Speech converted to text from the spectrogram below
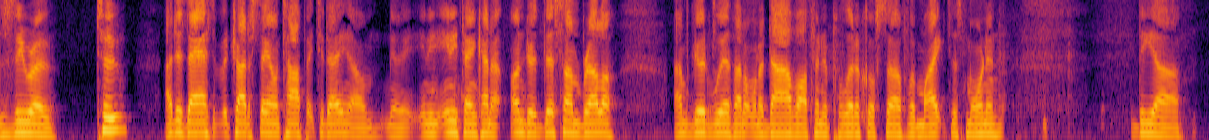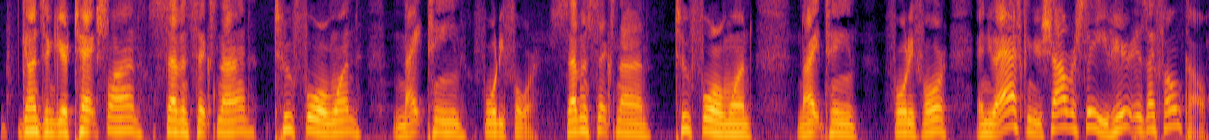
0002. I just asked if we try to stay on topic today. Um, you know, any, anything kind of under this umbrella, I'm good with. I don't want to dive off into political stuff with Mike this morning. The uh, Guns and Gear text line 769 241 1944. 769 241 1944. And you ask and you shall receive. Here is a phone call.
